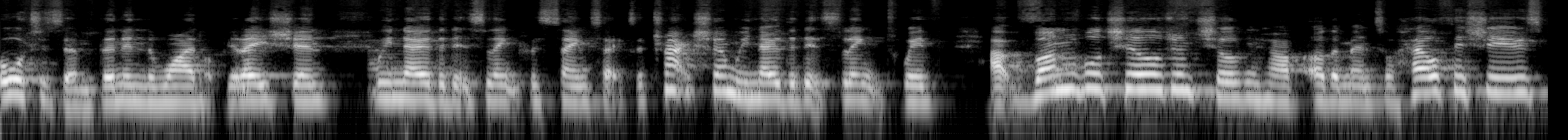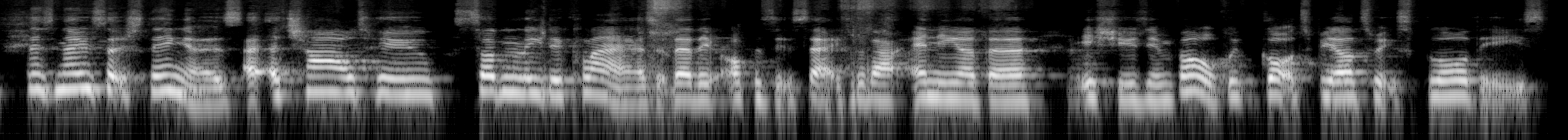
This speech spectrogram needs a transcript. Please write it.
autism than in the wider population. We know that it's linked with same sex attraction. We know that it's linked with uh, vulnerable children, children who have other mental health issues. There's no such thing as a, a child who suddenly declares that they're the opposite sex without any other issues involved. We've got to be able to explore these.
